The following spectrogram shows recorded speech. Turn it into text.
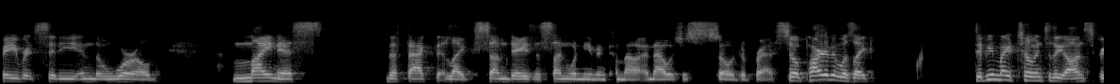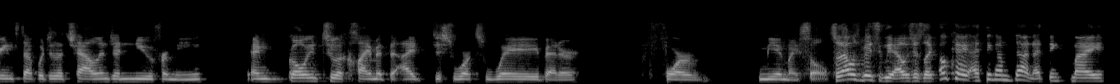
favorite city in the world, minus the fact that like some days the sun wouldn't even come out, and that was just so depressed. So part of it was like dipping my toe into the on-screen stuff, which is a challenge and new for me, and going to a climate that I just works way better for me and my soul. So that was basically I was just like, okay, I think I'm done. I think my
